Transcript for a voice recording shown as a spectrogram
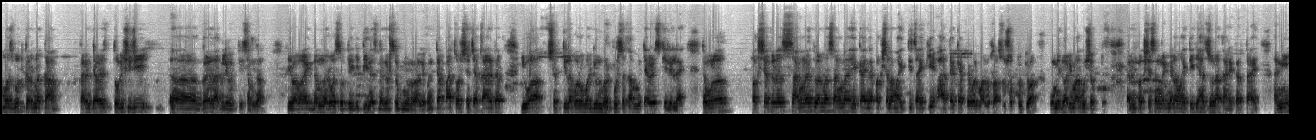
मजबूत करणं काम कारण त्यावेळेस थोडीशी जी गळ लागली होती समजा. की बाबा एकदम नर्वस होते की तीनच नगरसेवक निवडून आले. पण त्या पाच वर्षाच्या काळात युवा शक्तीला बरोबर घेऊन भरपूरसं काम मी त्यावेळेस केलेलं आहे. त्यामुळं पक्षाकडे सांगणं किंवा न सांगणं हे काय नाही पक्षाला माहितीच आहे की हा त्या कॅपेबल माणूस असू शकतो किंवा उमेदवारी मागू शकतो. कारण पक्ष संघटनेला माहिती आहे की हा जुना कार्यकर्ता आहे. आणि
